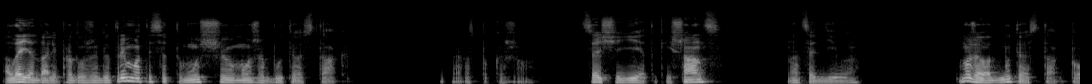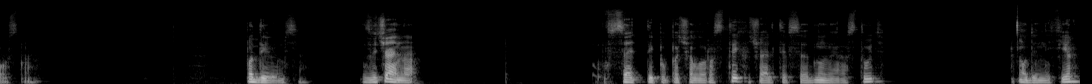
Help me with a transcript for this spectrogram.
але я далі продовжую дотримуватися, тому що може бути ось так. Зараз покажу. Все ще є такий шанс на це діло. Може от бути ось так просто. Подивимося. Звичайно, все типу почало рости, хоча альти все одно не ростуть. Один ефір.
